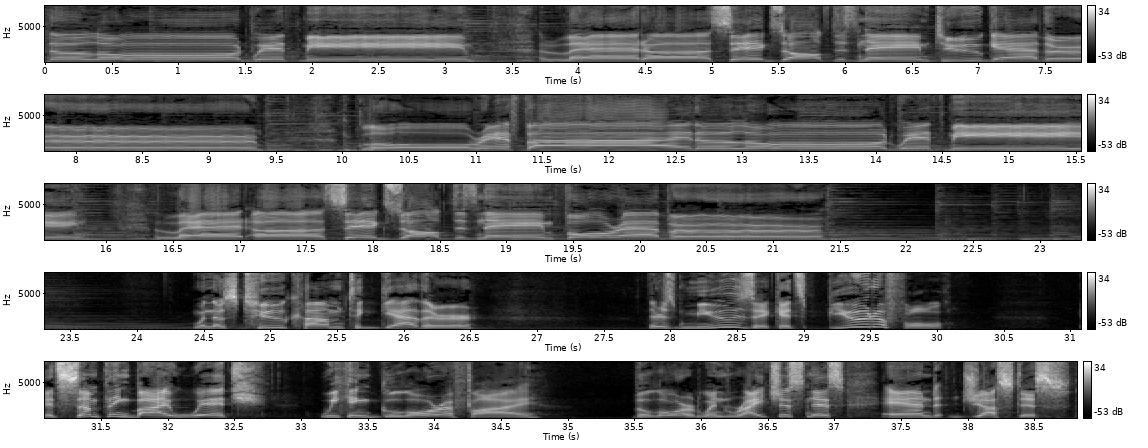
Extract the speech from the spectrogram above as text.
the Lord with me. Let us exalt his name together. Glorify the Lord with me. Let us exalt his name forever. When those two come together, there's music. It's beautiful. It's something by which we can glorify the Lord. When righteousness and justice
